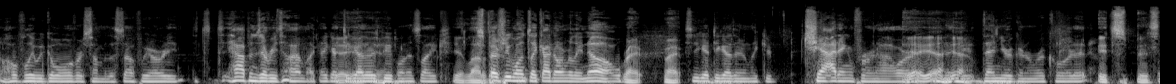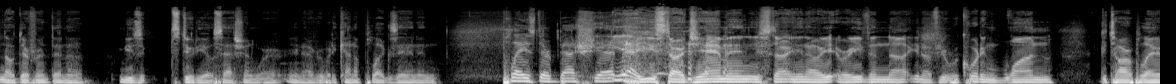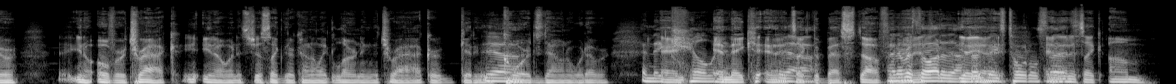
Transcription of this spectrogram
hopefully we go over some of the stuff we already it happens every time like i get Yeah, together yeah, with yeah. people and it's like Yeah, a lot especially ones like i don't really know Right. Right. so you get together and like you're chatting for an hour Yeah, yeah, and then, yeah. You, then you're going to record it It's it's no different than a music studio session where you know everybody kind of plugs in and plays their best shit yeah you start jamming you start you know or even uh, you know if you're recording one guitar player you know over a track you know and it's just like they're kind of like learning the track or getting the chords down or whatever And they and, kill it. and they and it's Yeah. like the best stuff I And never thought of that. That makes total sense. and then it's like um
